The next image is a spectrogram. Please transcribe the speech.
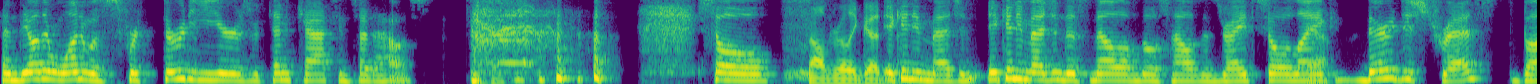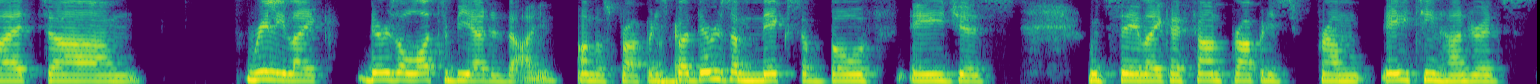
and the other one was for 30 years with 10 cats inside the house. so Smelled really good. you can imagine you can imagine the smell of those houses, right? So like very distressed, but um, really like there's a lot to be added value on those properties. Okay. But there is a mix of both ages. Would say like I found properties from 1800s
